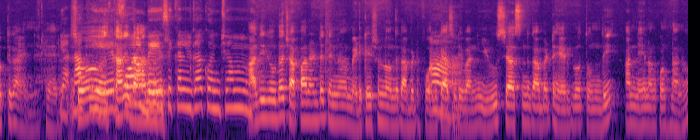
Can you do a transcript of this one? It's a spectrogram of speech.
ఒత్తుగా అయింది హెయిర్. సో కానీ బేసికల్గా కొంచెం అది కూడా చెప్పాలంటే తిన్న మెడికేషన్లో ఉంది కాబట్టి ఫోలిక్ యాసిడ్ ఇవన్నీ యూస్ చేస్తుంది కాబట్టి హెయిర్ గ్రోత్ ఉంది అని నేను అనుకుంటున్నాను.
